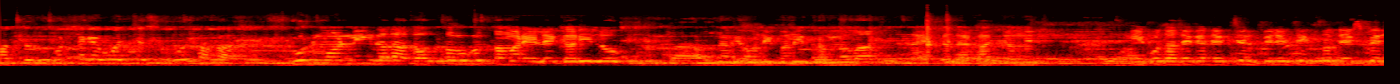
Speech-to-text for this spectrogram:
দত্তপুকুর থেকে বলছে শুভ সকাল। গুড মর্নিং দাদা। দত্তপুকুর তোমার এলাকারই লোক। আপনাকে অনেক অনেক ধন্যবাদ লাইভটা দেখার জন্য। এই কোথা থেকে দেখছেন প্লিজ একটু দেখবেন,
